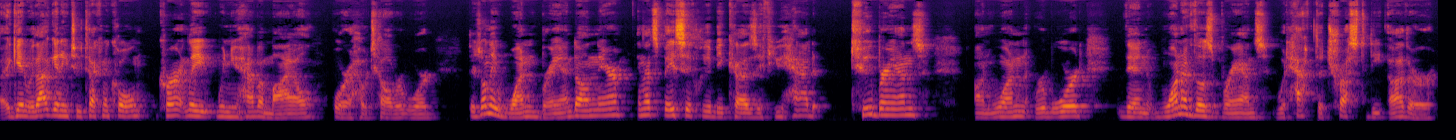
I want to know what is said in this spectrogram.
again, without getting too technical, currently when you have a mile or a hotel reward, there's only one brand on there. And that's basically because if you had two brands on one reward, then one of those brands would have to trust the other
